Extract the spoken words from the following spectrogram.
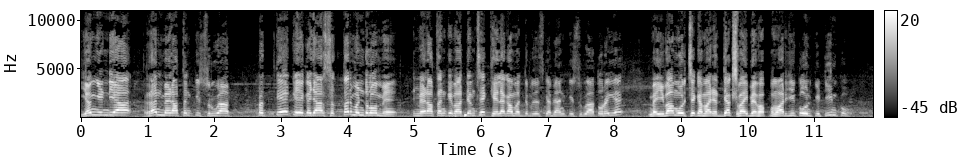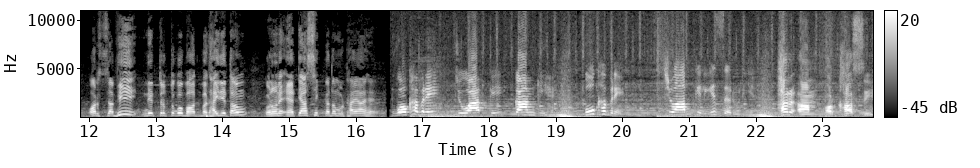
young India run marathon की शुरुआत प्रत्येक 1070 मंडलों में मैराथन के माध्यम से खेलेगा मध्य प्रदेश के अभियान की शुरुआत हो रही है। मैं युवा मोर्चे के हमारे अध्यक्ष भाई वैभव पवार जी को, उनकी टीम को और सभी नेतृत्व को बहुत बधाई देता हूँ उन्होंने ऐतिहासिक कदम उठाया है। वो खबरें जो आपके काम की है। वो खबरें जो आपके लिए ज़रूरी है। हर आम और खास से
